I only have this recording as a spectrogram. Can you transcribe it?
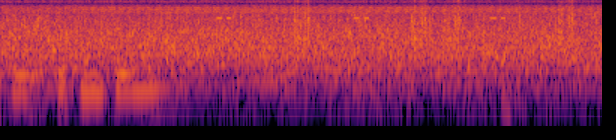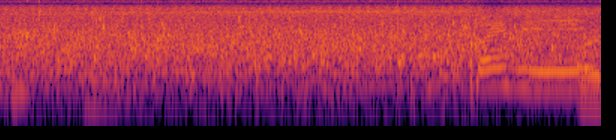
バイビーバイ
